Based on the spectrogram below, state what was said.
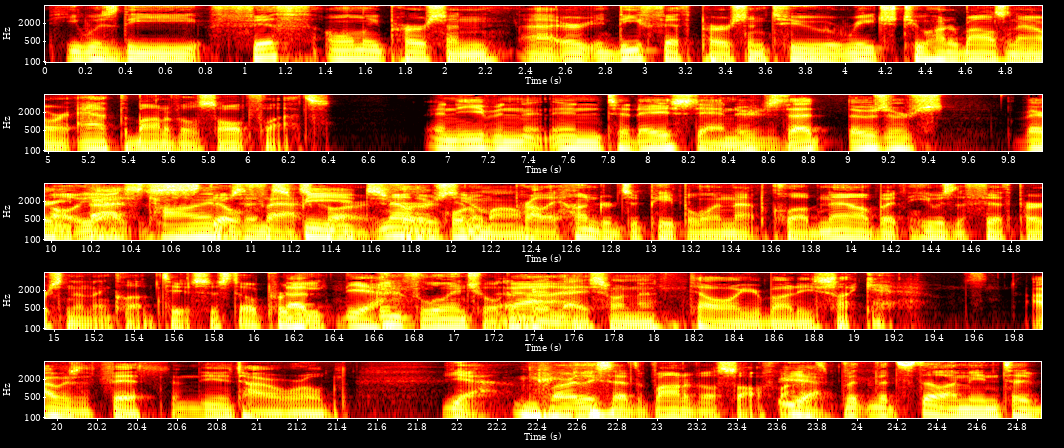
he was the fifth only person, uh, or the fifth person to reach 200 miles an hour at the Bonneville Salt Flats. And even in today's standards, that those are very fast it's times and speeds. Now there's you know, probably hundreds of people in that club now, but he was the fifth person in that club too. So still a pretty That- yeah. influential That'd be guy. a nice one to tell all your buddies. Like, yeah, I was the fifth in the entire world. Yeah, or at least at the Bonneville Salt Flats. Yeah. But but still, I mean, to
